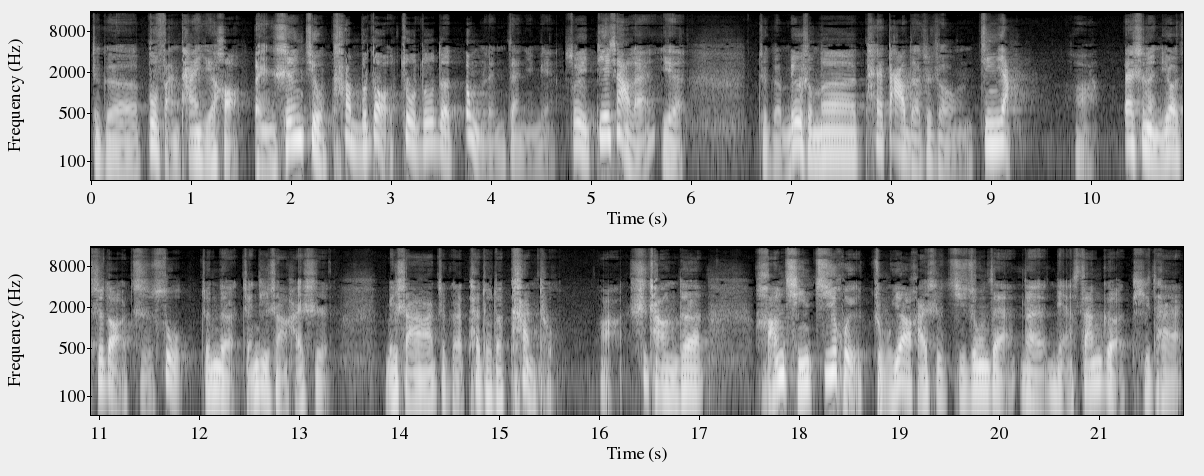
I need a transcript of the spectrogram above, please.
这个不反弹也好，本身就看不到做多的动能在里面，所以跌下来也这个没有什么太大的这种惊讶啊。但是呢，你要知道，指数真的整体上还是没啥这个太多的看头啊。市场的行情机会主要还是集中在那两三个题材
